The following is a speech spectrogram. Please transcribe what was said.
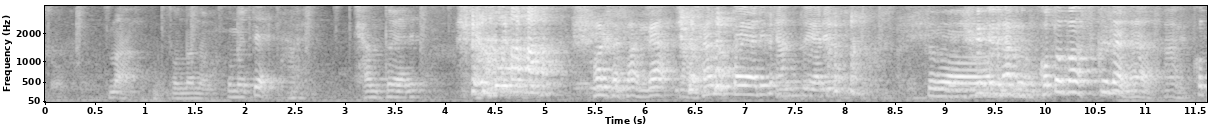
そうまあそんなのも含めてちゃんとやれと。はるかさんがちゃんとやれ。とちゃんとやれってその多分言葉少なな、い。言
